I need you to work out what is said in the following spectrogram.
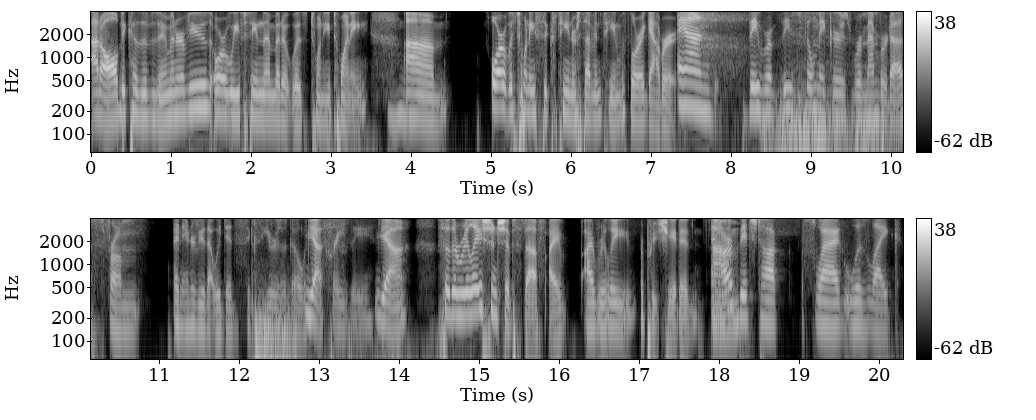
at all because of Zoom interviews, or we've seen them, but it was 2020. Um, or it was 2016 or 17 with Laura Gabbert. and they re- these filmmakers remembered us from an interview that we did six years ago, which Yes. is crazy. yeah. So the relationship stuff, I I really appreciated. And our Um, bitch talk swag was like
